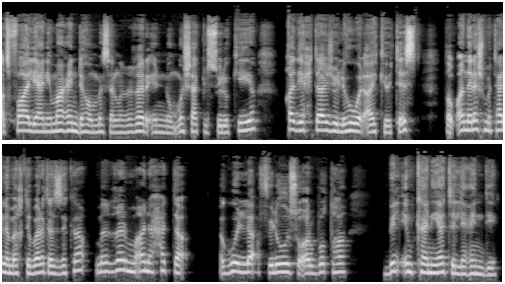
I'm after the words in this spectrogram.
أطفال يعني ما عندهم مثلا غير إنه مشاكل سلوكية قد يحتاجوا اللي هو ال IQ test طب أنا ليش ما أتعلم اختبارات الذكاء؟ من غير ما أنا حتى أقول لا فلوس وأربطها بالإمكانيات اللي عندي.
